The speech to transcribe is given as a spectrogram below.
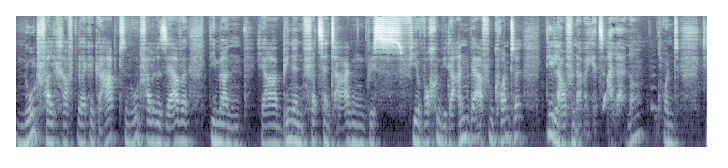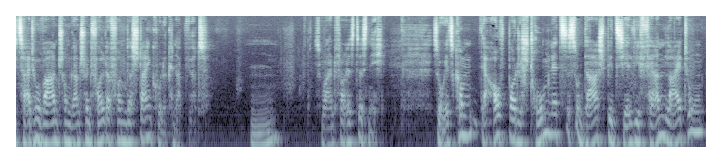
Notfallkraftwerke gehabt, Notfallreserve, die man ja binnen 14 Tagen bis vier Wochen wieder anwerfen konnte. Die laufen aber jetzt alle. Ne? Und die Zeitungen waren schon ganz schön voll davon, dass Steinkohle knapp wird. So einfach ist es nicht. So, jetzt kommt der Aufbau des Stromnetzes und da speziell die Fernleitungen,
